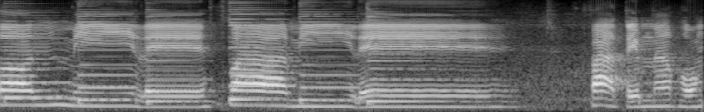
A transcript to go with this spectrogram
ซอนมีเลฟามีเลฟาเต็มนะครับผม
